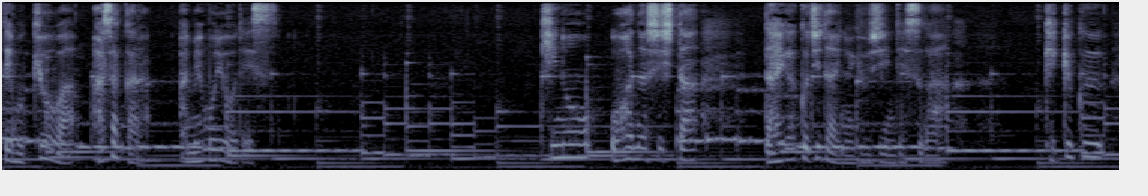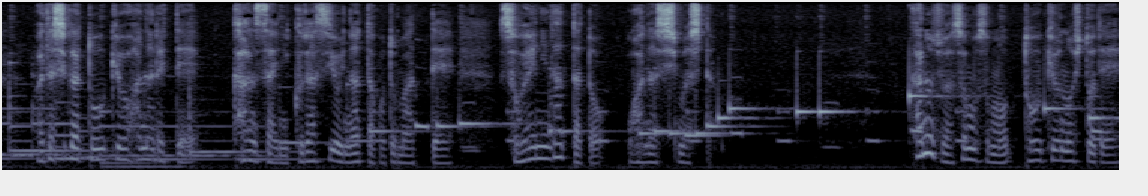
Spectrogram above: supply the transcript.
でも今日は朝から雨模様です。昨日お話しした大学時代の友人ですが結局私が東京を離れて関西に暮らすようになったこともあって疎遠になったとお話ししました。彼女はそもそも東京の人で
